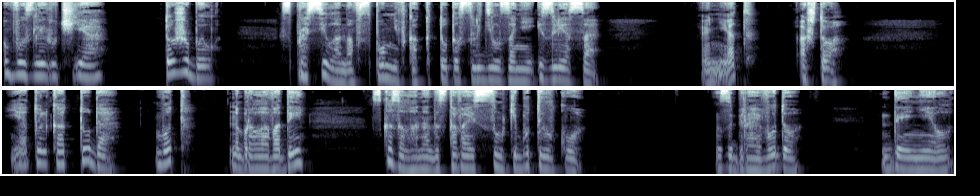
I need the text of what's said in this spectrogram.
«Возле ручья тоже был?» — спросила она, вспомнив, как кто-то следил за ней из леса. «Нет. А что?» «Я только оттуда. Вот, набрала воды», — сказала она, доставая из сумки бутылку. Забирая воду, Дэниел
